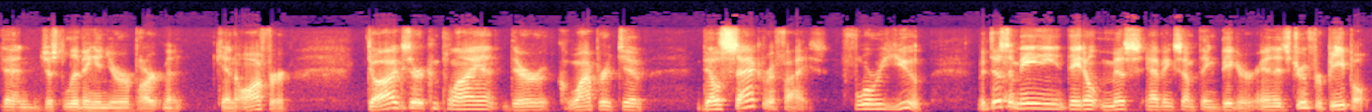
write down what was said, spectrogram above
than just living in your apartment can offer. Dogs are compliant, they're cooperative, they'll sacrifice for you. But doesn't mean they don't miss having something bigger. And it's true for people.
